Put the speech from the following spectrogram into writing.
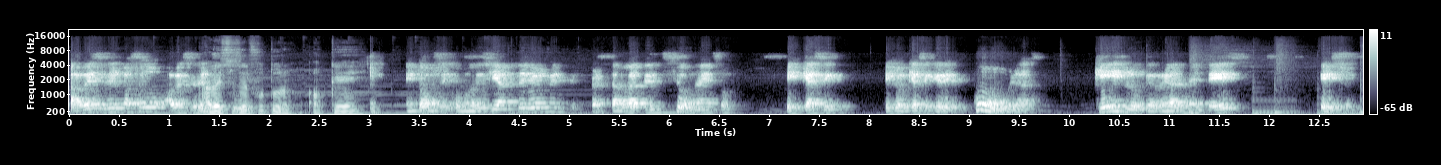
A veces del pasado, a veces del A veces del futuro. Ok. Entonces, como decía anteriormente, prestar la atención a eso es, que hace, es lo que hace que descubras qué es lo que realmente es eso.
